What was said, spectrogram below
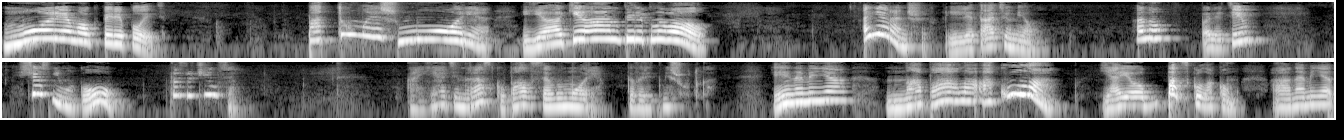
море мог переплыть. Подумаешь, море, я океан переплывал. А я раньше летать умел. А ну, полетим. Сейчас не могу, разучился. А я один раз купался в море, говорит Мишутка. И на меня напала акула. Я ее бац кулаком, а она меня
